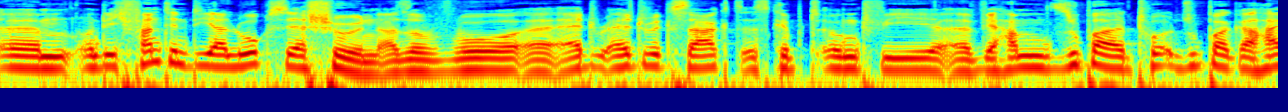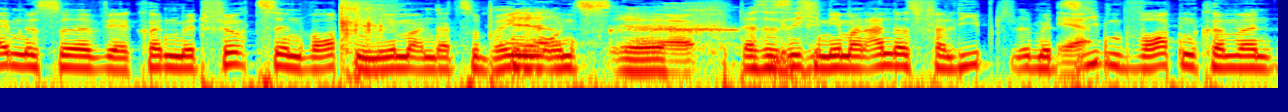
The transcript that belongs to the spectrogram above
Ähm, und ich fand den Dialog sehr schön. Also wo äh, Ed Eldrick sagt, es gibt irgendwie, äh, wir haben super super Geheimnisse, wir können mit 14 Worten jemanden dazu bringen, Ja. uns, äh, Ja. dass er sich in jemand anders verliebt. Mit Ja. sieben Worten können wir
